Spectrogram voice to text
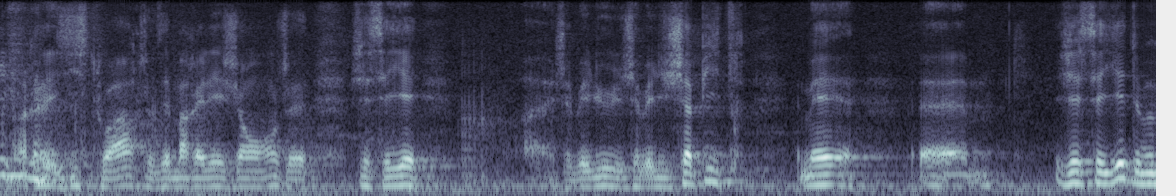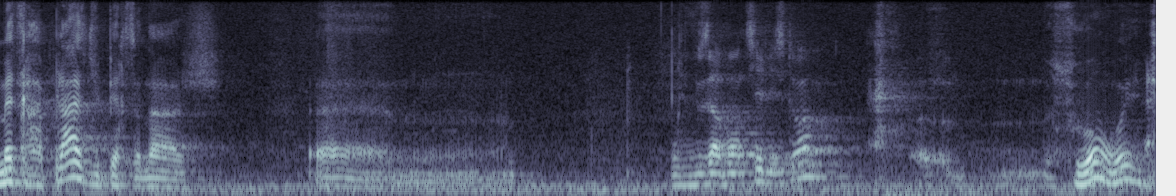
je racontais des histoires, je faisais marrer les gens, je- j'essayais. euh, j'avais lu, j'avais lu le chapitre, mais euh, j'essayais de me mettre à la place du personnage. Euh, Vous inventiez l'histoire souvent, oui.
